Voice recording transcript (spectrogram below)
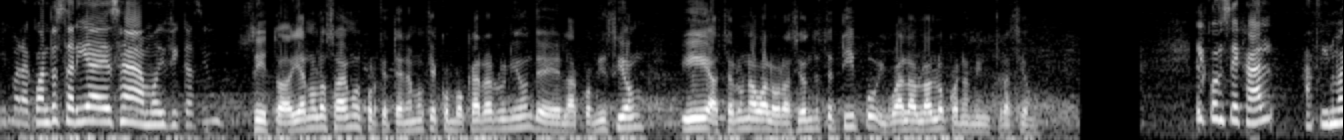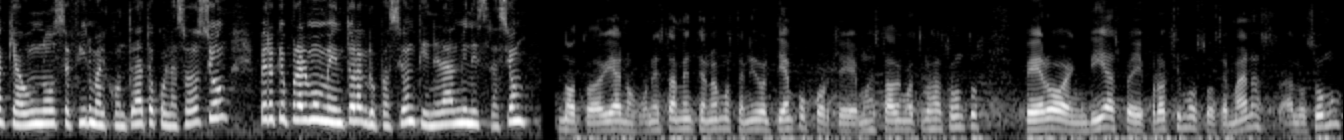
¿Y para cuándo estaría esa modificación? Sí, todavía no lo sabemos porque tenemos que convocar a reunión de la comisión y hacer una valoración de este tipo, igual hablarlo con administración. El concejal afirma que aún no se firma el contrato con la asociación, pero que por el momento la agrupación tiene la administración. No, todavía no. Honestamente no hemos tenido el tiempo porque hemos estado en otros asuntos, pero en días próximos o semanas, a lo sumo,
